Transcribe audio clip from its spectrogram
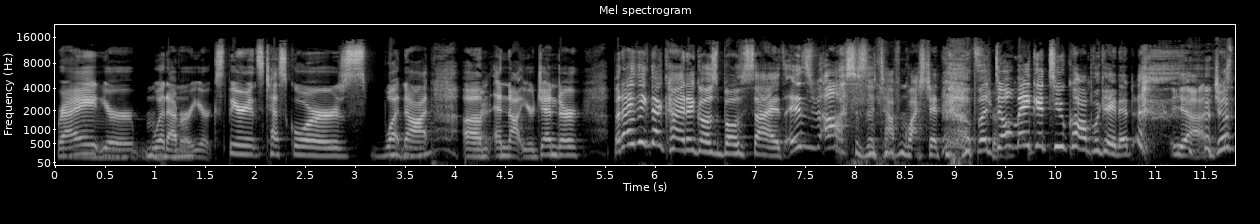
right? Mm-hmm. Your mm-hmm. whatever, your experience, test scores, whatnot, mm-hmm. um, and not your gender. But I think that kind of goes both sides. It's, oh, this is a tough question, but don't make it too complicated. yeah just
